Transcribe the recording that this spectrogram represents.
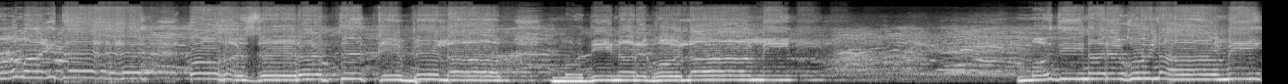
আমায় দে। ও হজরত মদিনার গোলামি। মদিনার গোলামি।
